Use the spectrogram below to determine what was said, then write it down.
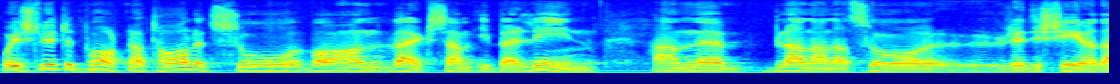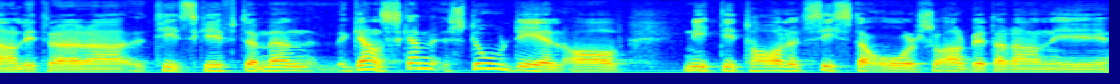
Och i slutet på 1800-talet så var han verksam i Berlin. Han eh, Bland annat så redigerade han litterära tidskrifter men ganska stor del av 90-talets sista år så arbetade han i,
